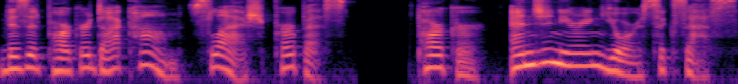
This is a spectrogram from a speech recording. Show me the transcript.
visit parker.com/purpose. Parker, engineering your success.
